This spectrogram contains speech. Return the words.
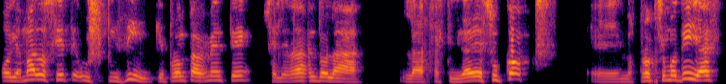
o llamados siete Ushpizim, que prontamente, celebrando la, la festividad de Sukkot, eh, en los próximos días,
